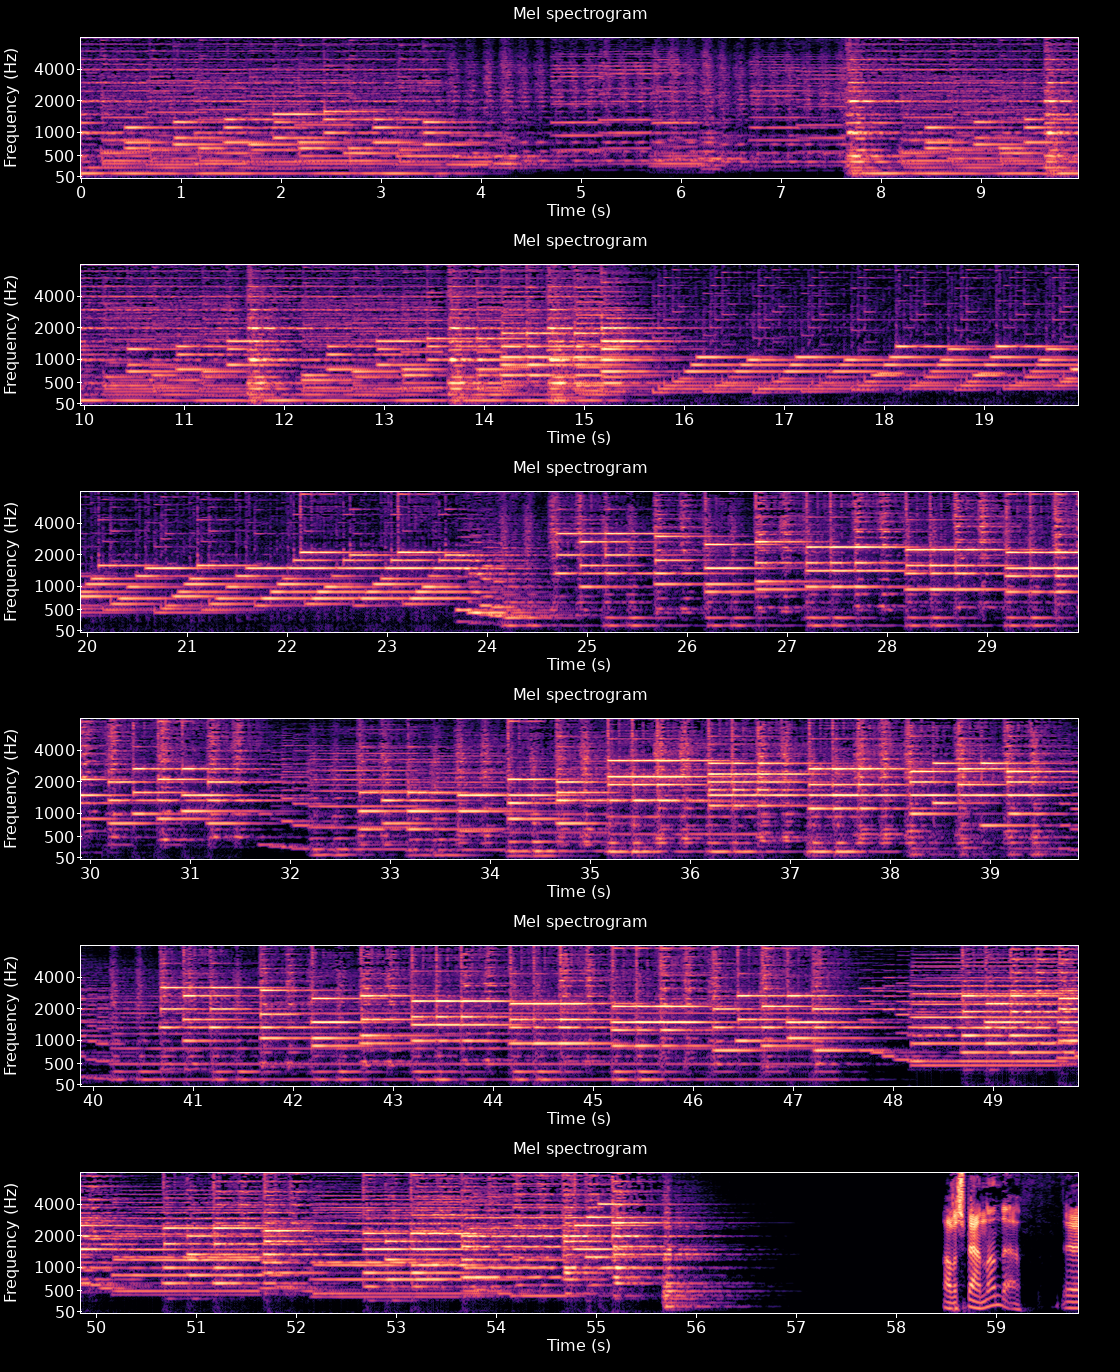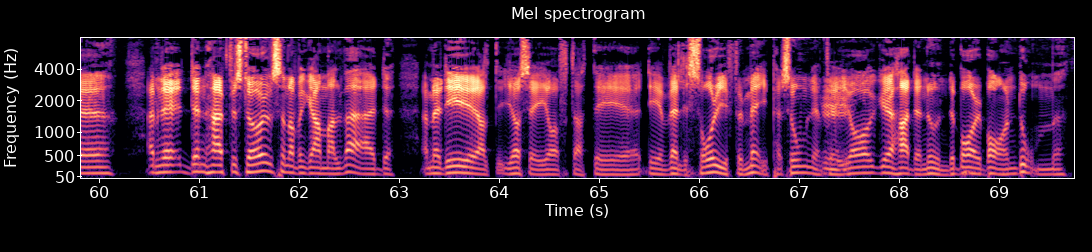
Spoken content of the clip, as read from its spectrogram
vad spännande. Eh, menar, den här förstörelsen av en gammal värld, jag, menar, det är alltid, jag säger ofta att det är, det är en väldig sorg för mig personligen, för Mm. jag hade en underbar barndom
